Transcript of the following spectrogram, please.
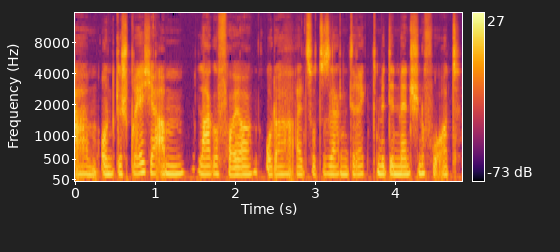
ähm, und Gespräche am Lagerfeuer oder als sozusagen direkt mit den Menschen vor Ort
